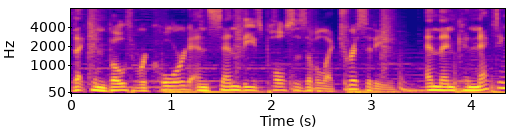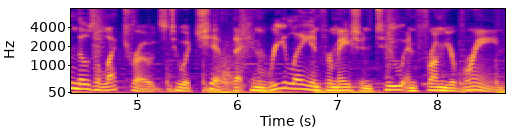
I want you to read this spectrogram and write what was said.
that can both record and send these pulses of electricity, and then connecting those electrodes to a chip that can relay information to and from your brain,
